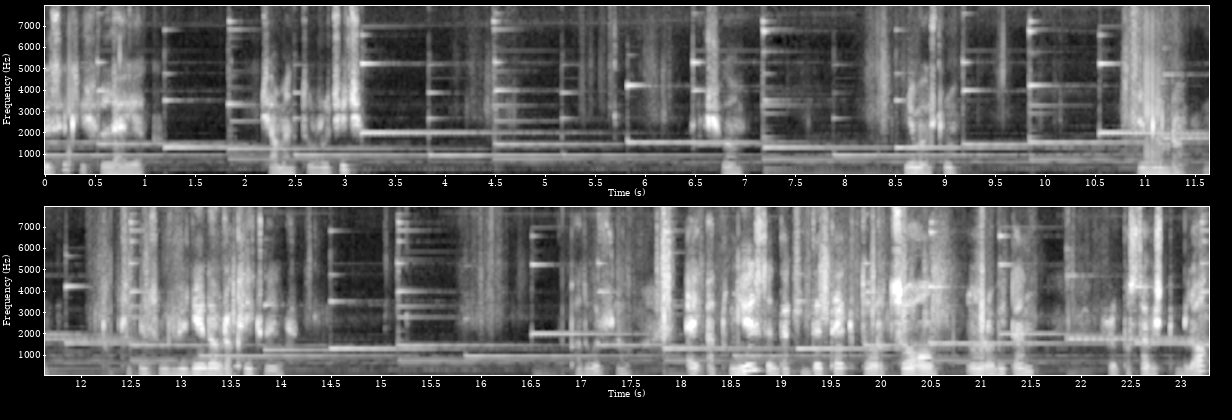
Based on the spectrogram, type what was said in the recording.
Tu jest jakiś lejek. Diament tu rzucić? Rzuciłam. Nie ma tu. Nie, dobra. Tu kliknę są drzwi. Nie, dobra, kliknę już. Padło drzewo. Ej, a tu nie jest ten taki detektor, co on robi ten, żeby postawić tu blok?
